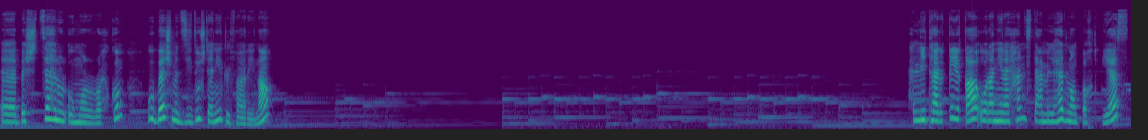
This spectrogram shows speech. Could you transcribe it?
آه، باش تسهلوا الأمور لروحكم وباش ما تزيدوش تاني الفارينة. حليتها رقيقة وراني رايحة نستعمل هاد l'emporte-pièce.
